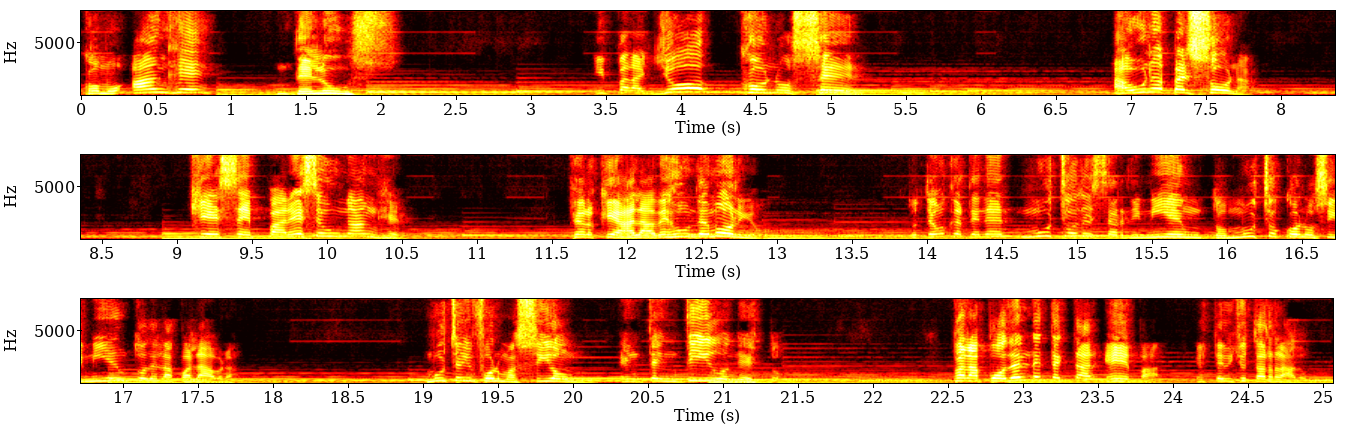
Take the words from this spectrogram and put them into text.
como ángel de luz. Y para yo conocer a una persona que se parece a un ángel, pero que a la vez es un demonio, yo tengo que tener mucho discernimiento, mucho conocimiento de la palabra, mucha información, entendido en esto, para poder detectar, epa, este bicho está raro.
